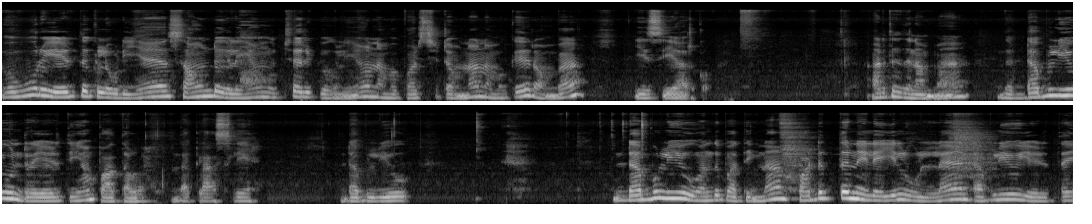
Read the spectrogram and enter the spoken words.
ஒவ்வொரு எழுத்துக்களுடைய சவுண்டுகளையும் உச்சரிப்புகளையும் நம்ம படிச்சிட்டோம்னா நமக்கு ரொம்ப ஈஸியாக இருக்கும். அடுத்தது நம்ம இந்த டபிள்யூன்ற எழுத்தையும் பார்த்தலாம் இந்த கிளாஸ்லேயே. டபிள்யூ டபுள்யூ வந்து பார்த்திங்கன்னா படுத்த நிலையில் உள்ள டபிள்யூ எழுத்தை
